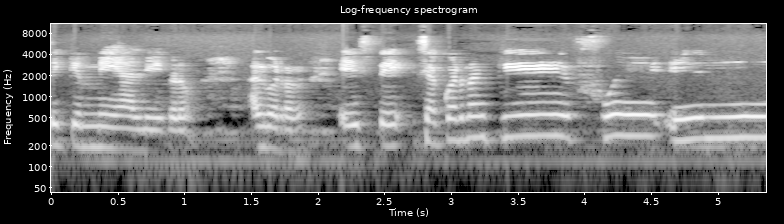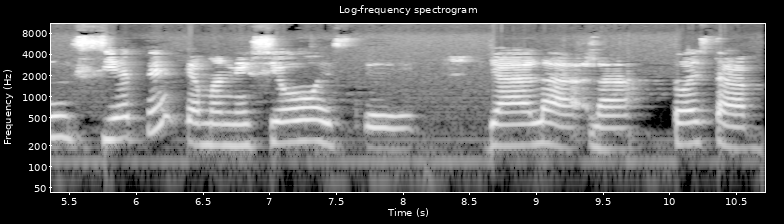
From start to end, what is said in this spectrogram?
de que me alegro. Algo raro. Este, ¿se acuerdan que fue el 7 que amaneció este ya la, la toda esta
